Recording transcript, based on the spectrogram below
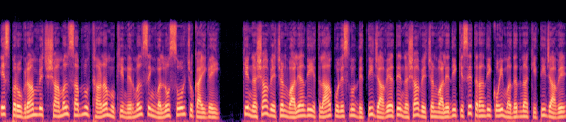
ਇਸ ਪ੍ਰੋਗਰਾਮ ਵਿੱਚ ਸ਼ਾਮਲ ਸਭ ਨੂੰ ਥਾਣਾ ਮੁਖੀ ਨਿਰਮਲ ਸਿੰਘ ਵੱਲੋਂ ਸੋਲ ਚੁਕਾਈ ਗਈ ਕਿ ਨਸ਼ਾ ਵੇਚਣ ਵਾਲਿਆਂ ਦੀ ਇਤਲਾਹ ਪੁਲਿਸ ਨੂੰ ਦਿੱਤੀ ਜਾਵੇ ਅਤੇ ਨਸ਼ਾ ਵੇਚਣ ਵਾਲੇ ਦੀ ਕਿਸੇ ਤਰ੍ਹਾਂ ਦੀ ਕੋਈ ਮਦਦ ਨਾ ਕੀਤੀ ਜਾਵੇ।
